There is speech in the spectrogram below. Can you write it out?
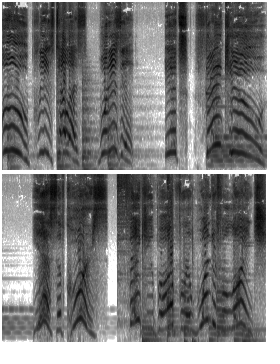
Ooh, please tell us. What is it? It's thank you. Yes, of course. Thank you, Bob, for a wonderful lunch.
